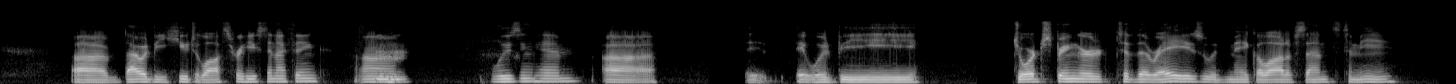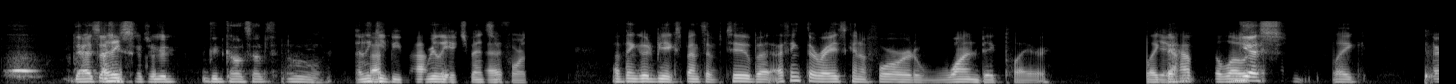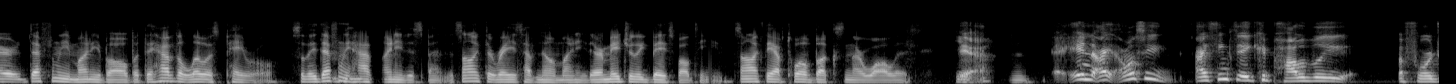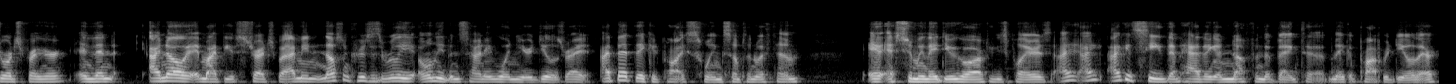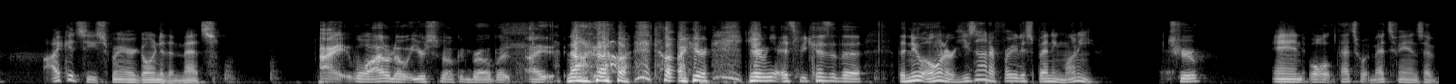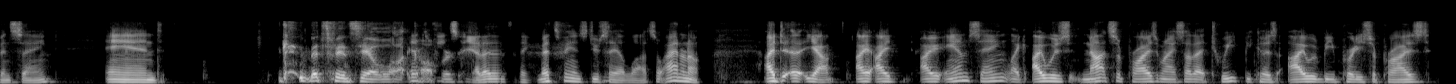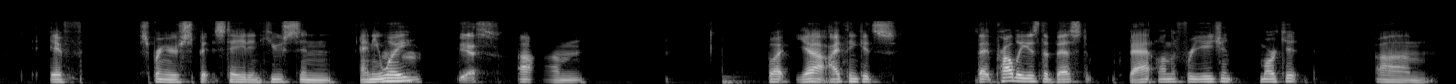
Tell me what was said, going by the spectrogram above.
Uh, that would be a huge loss for Houston, I think. Um, Losing him, uh, it it would be George Springer to the Rays would make a lot of sense to me. That's actually think- such a good good concept. ooh, I think That's he'd be really expensive that- for. I think it would be expensive too, but I think the Rays can afford one big player. Like they have the lowest, yes. like they're definitely Moneyball, but they have the lowest payroll, so they definitely Mhm. have money to spend. It's not like the Rays have no money. They're a Major League Baseball team. It's not like they have twelve bucks in their wallet. Yeah. Mm. And I honestly, I think they could probably afford George Springer. And then I know it might be a stretch, but I mean, Nelson Cruz has really only been signing one year deals, right? I bet they could probably swing something with him, assuming they do go after these players. I, I, I could see them having enough in the bank to make a proper deal there. I could see Springer going to the Mets. I well, I don't know what you're smoking, bro, but I No, no, no. Me. It's because of the the new owner. He's not afraid of spending money, true. and well, that's what Mets fans have been saying. And Mets fans say a lot, Mets Coffer. fans- yeah, that's the thing. Mets fans do say a lot, so I don't know. I d- uh, yeah, I, I I am saying like I was not surprised when I saw that tweet because I would be pretty surprised if Springer sp- stayed in Houston anyway. Mhm. Yes. Um, but yeah, I think it's that probably is the best bat on the free agent market. Um,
